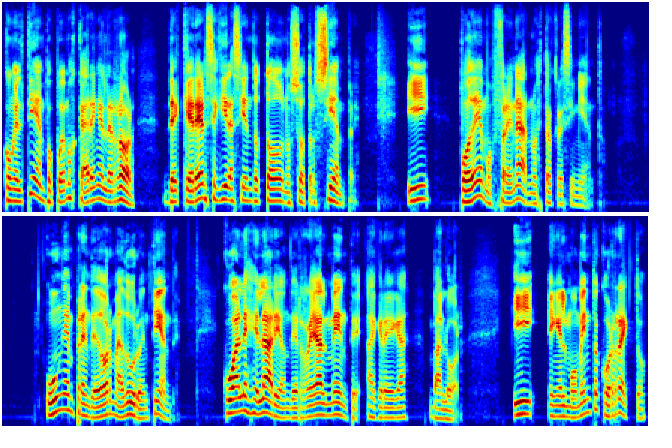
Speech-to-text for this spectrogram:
con el tiempo podemos caer en el error de querer seguir haciendo todo nosotros siempre. Y podemos frenar nuestro crecimiento un emprendedor maduro entiende cuál es el área donde realmente agrega valor y en el momento correcto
